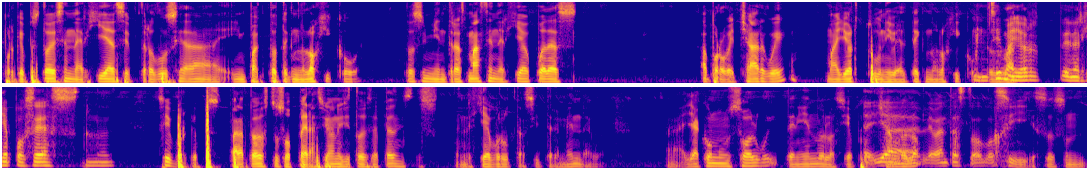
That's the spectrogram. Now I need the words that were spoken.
Porque pues toda esa energía se traduce a impacto tecnológico, güey. Entonces, mientras más energía puedas aprovechar, güey, mayor tu nivel tecnológico. sí, mayor energía poseas. Sí, porque pues para todas tus operaciones y todo ese pedo necesitas energía bruta así tremenda, güey. ya con un sol, güey, teniéndolo así, aprovechándolo. Ya levantas todo. Sí, eso es un...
